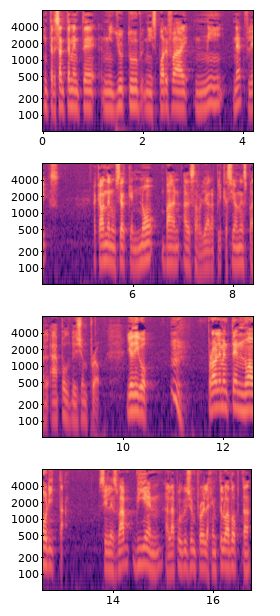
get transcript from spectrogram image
interesantemente ni YouTube, ni Spotify, ni Netflix acaban de anunciar que no van a desarrollar aplicaciones para el Apple Vision Pro. Yo digo, mm, probablemente no ahorita. Si les va bien al Apple Vision Pro y la gente lo adopta,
